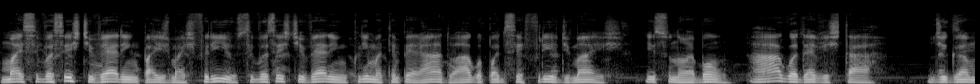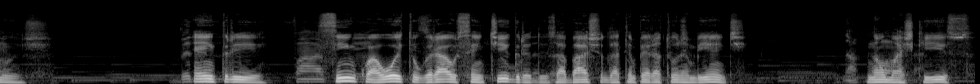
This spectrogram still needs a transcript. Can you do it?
Mas se você estiver em um país mais frio, se você estiver em um clima temperado, a água pode ser fria demais. Isso não é bom. A água deve estar, digamos, entre 5 a 8 graus centígrados abaixo da temperatura ambiente não mais que isso.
